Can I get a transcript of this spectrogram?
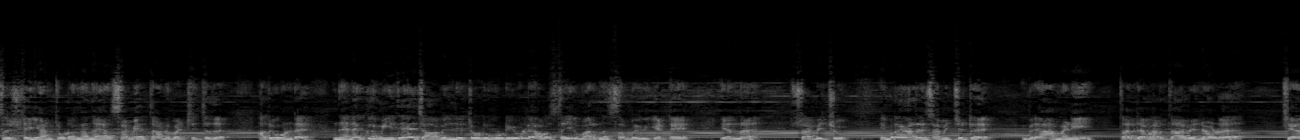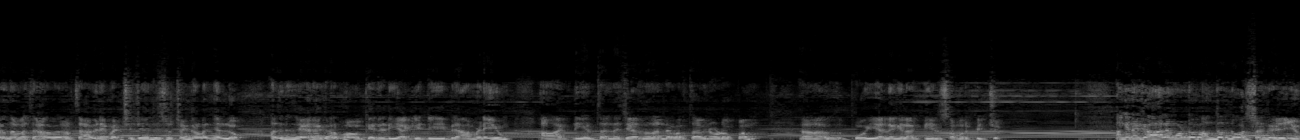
സൃഷ്ടിക്കാൻ തുടങ്ങുന്ന ആ സമയത്താണ് ഭക്ഷിച്ചത്. അതുകൊണ്ട് നിനക്കും ഇതേ ചാബല്യത്തോടു കൂടിയുള്ള അവസ്ഥയിൽ മരണം സംഭവിക്കട്ടെ എന്ന് ശപിച്ചു ഇപ്രകാരം ശമിച്ചിട്ട് ബ്രാഹ്മണി തന്റെ ഭർത്താവിനോട് ചേർന്ന ഭർത്താവിനെ ഭക്ഷിച്ചതിന് ശേഷം കളഞ്ഞല്ലോ. അതിന് ദഹനകർമ്മമൊക്കെ റെഡിയാക്കിയിട്ട് ഈ ബ്രാഹ്മണിയും ആ അഗ്നിയിൽ തന്നെ ചേർന്ന് തന്റെ ഭർത്താവിനോടൊപ്പം പോയി അല്ലെങ്കിൽ അഗ്നിയിൽ സമർപ്പിച്ചു. അങ്ങനെ കാലം കൊണ്ട് പന്ത്രണ്ട് വർഷം കഴിഞ്ഞു.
